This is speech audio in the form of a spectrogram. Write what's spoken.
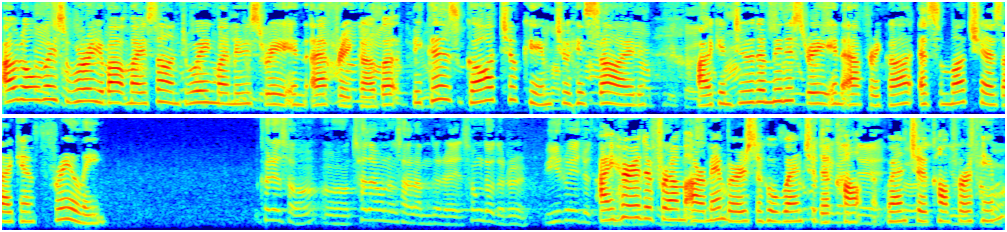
I would always worry about my son doing my ministry in Africa, but because God took him to his side, I can do the ministry in Africa as much as I can freely. I heard from our members who went to the went to comfort him,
